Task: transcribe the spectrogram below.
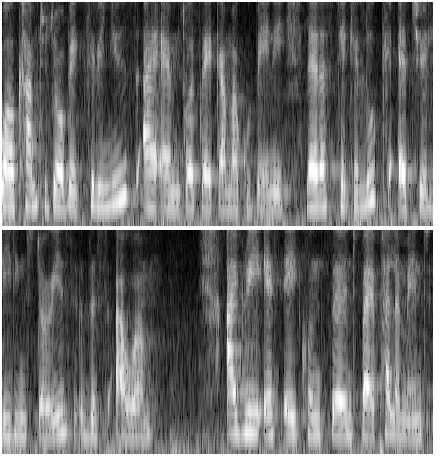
Welcome to Joburg TV News. I am Dr. Makubeni. Let us take a look at your leading stories this hour. Agri SA concerned by Parliament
